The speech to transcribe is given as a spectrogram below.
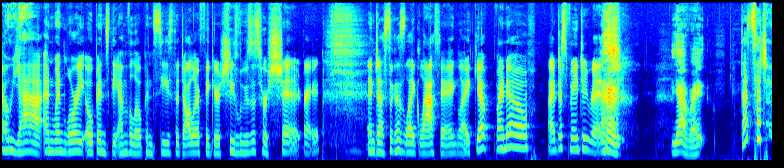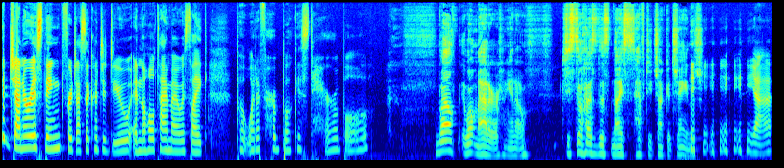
Oh yeah. And when laurie opens the envelope and sees the dollar figure she loses her shit right? And jessica's like laughing like yep i know. I just made you rich. Yeah right? That's such a generous thing for jessica to do. And the whole time i was like but what if her book is terrible? Well it won't matter you know she still has this nice hefty chunk of change. yeah.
